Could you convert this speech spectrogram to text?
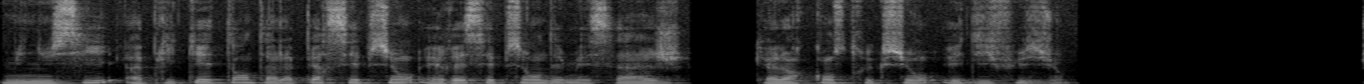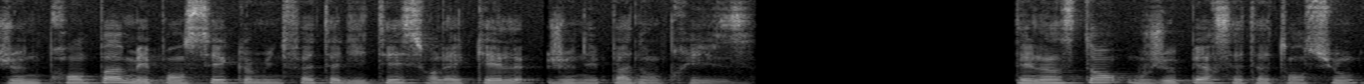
Minutie appliquée tant à la perception et réception des messages qu'à leur construction et diffusion. Je ne prends pas mes pensées comme une fatalité sur laquelle je n'ai pas d'emprise. Dès l'instant où je perds cette attention,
